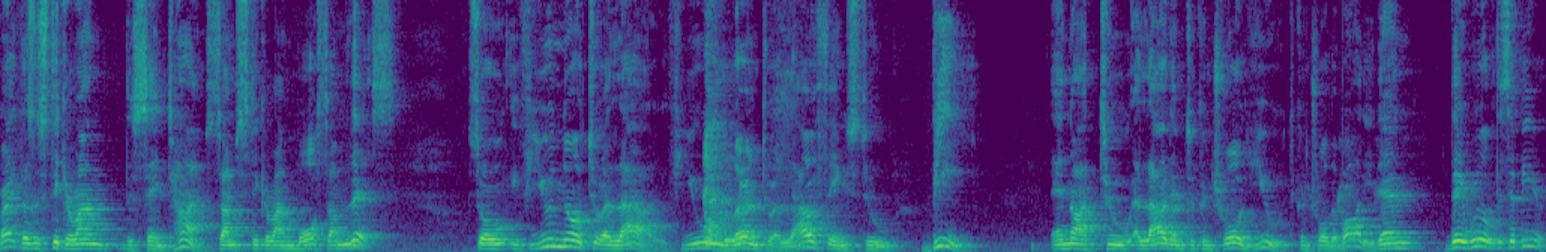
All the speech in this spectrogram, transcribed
Right? It doesn't stick around the same time. Some stick around more, some less. So if you know to allow, if you learn to allow things to be and not to allow them to control you, to control the body, then they will disappear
